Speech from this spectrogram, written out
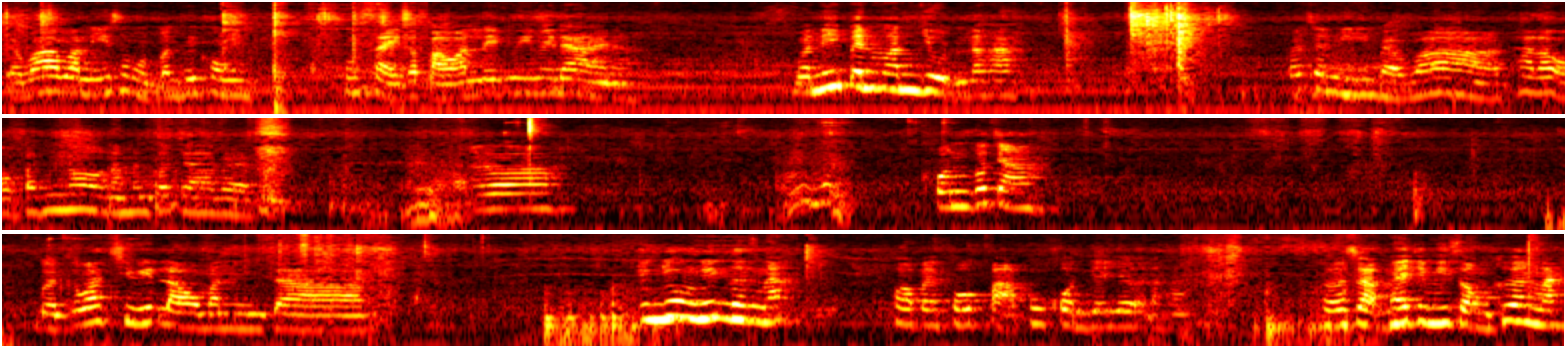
แต่ว่าวันนี้สมุดบันทึกคงคงใส่กระเป๋าอันเล็กนี่ไม่ได้นะ วันนี้เป็นวันหยุดนะคะ ก็จะมีแบบว่าถ้าเราออกไปข้างนอกนะมันก็จะแบบเออคนก็จะ เหมือนกับว่าชีวิตเรามันจะยุ่งๆนิดนึงนะพอไปพบปะผู้คนเยอะๆนะคะโทรศัพท์ให้จะมีสองเครื่องนะ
